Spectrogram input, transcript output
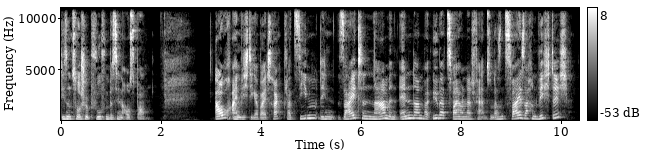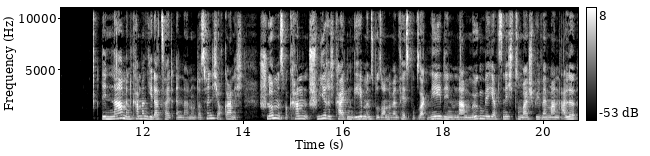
diesen Social Proof ein bisschen ausbauen. Auch ein wichtiger Beitrag, Platz 7, den Seitennamen ändern bei über 200 Fans. Und da sind zwei Sachen wichtig. Den Namen kann man jederzeit ändern und das finde ich auch gar nicht schlimm. Es kann Schwierigkeiten geben, insbesondere wenn Facebook sagt, nee, den Namen mögen wir jetzt nicht. Zum Beispiel, wenn man alle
